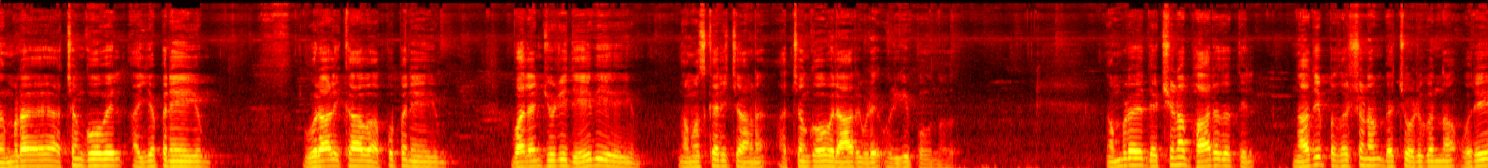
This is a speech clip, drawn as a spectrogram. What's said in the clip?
നമ്മുടെ അച്ചൻകോവിൽ അയ്യപ്പനെയും ഊരാളിക്കാവ് അപ്പൂപ്പനെയും വലഞ്ചുഴി ദേവിയെയും നമസ്കരിച്ചാണ് അച്ചൻകോവിൽ ആറ് ഇവിടെ ഒഴുകിപ്പോകുന്നത്. നമ്മുടെ ദക്ഷിണ ഭാരതത്തിൽ നദി പ്രദക്ഷിണം വെച്ചൊഴുകുന്ന ഒരേ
